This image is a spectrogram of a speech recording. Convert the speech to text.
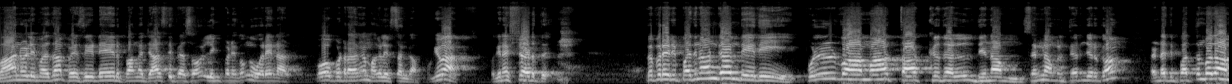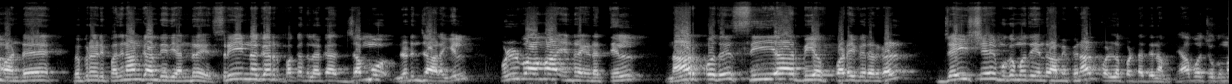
வானொலி மாதிரி தான் பேசிக்கிட்டே இருப்பாங்க. ஜாஸ்தி பேசுவாங்க லிங்க் பண்ணிக்கோங்க ஒரே நாள். கோவப்படுறாங்க மகளிர் சங்கம். ஓகேவா ஓகே நெக்ஸ்ட் அடுத்து. பிப்ரவரி பதினான்காம் தேதி புல்வாமா தாக்குதல் தினம். சரிங்களா? உங்களுக்கு தெரிஞ்சிருக்கும். ரெண்டாயிரத்தி பத்தொன்பதாம் ஆண்டு பிப்ரவரி பதினான்காம் தேதி அன்று ஸ்ரீநகர் பக்கத்தில் இருக்க ஜம்மு நெடுஞ்சாலையில் புல்வாமா என்ற இடத்தில் நாற்பது சிஆர்பிஎஃப் படை வீரர்கள் ஜெய்ஷே முகமது என்ற அமைப்பினால் கொல்லப்பட்ட தினம். ஞாபகம்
